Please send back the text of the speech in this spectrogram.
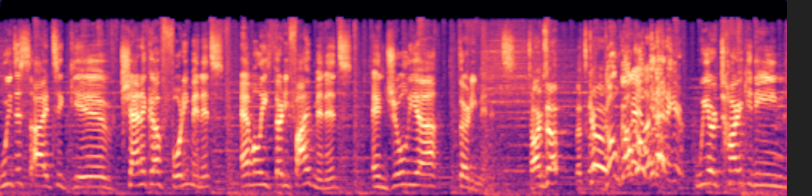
We decide to give Shanika 40 minutes, Emily 35 minutes, and Julia 30 minutes. Time's up. Let's go. Go, go, Okay, go. Get go. out of here. We are targeting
